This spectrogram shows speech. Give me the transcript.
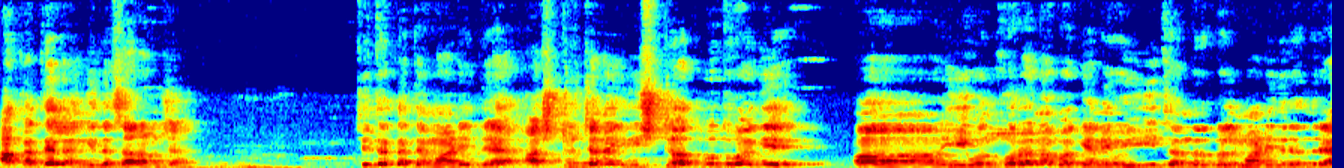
ಆ ಕಥೆಯಲ್ಲಿ ಹಂಗಿದೆ ಸಾರಾಂಶ. ಚಿತ್ರಕಥೆ ಮಾಡಿದ್ದೆ. ಅಷ್ಟು ಚೆನ್ನಾಗಿ ಇಷ್ಟು ಅದ್ಭುತವಾಗಿ ಆ, ಈ ಒಂದು ಕೊರೋನಾ ಬಗ್ಗೆ ನೀವು ಈ ಸಂದರ್ಭದಲ್ಲಿ ಮಾಡಿದ್ರಿ ಅಂದ್ರೆ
